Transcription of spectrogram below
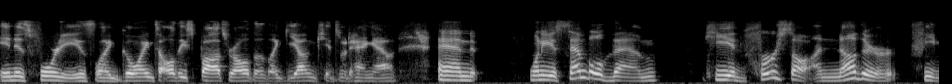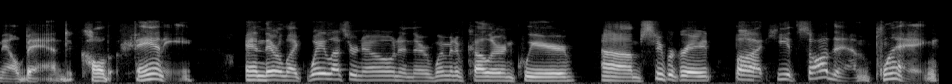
in his forties, like going to all these spots where all the like young kids would hang out. And when he assembled them, he had first saw another female band called Fanny and they're like way lesser known and they're women of color and queer um, super great but he had saw them playing.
